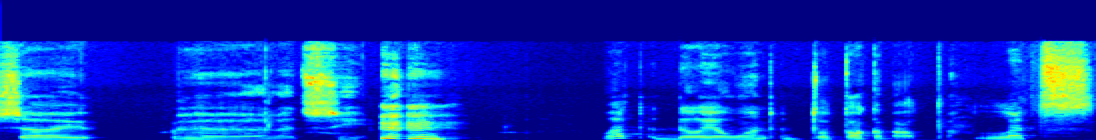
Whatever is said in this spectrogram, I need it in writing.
so uh, let's see. what do you want to talk about? Let's.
